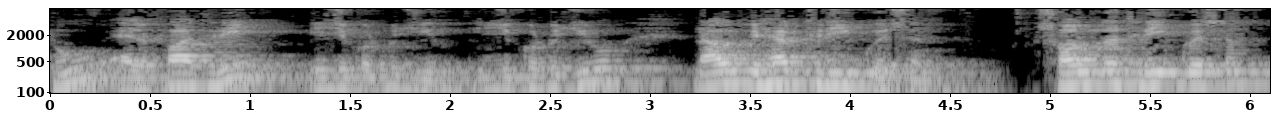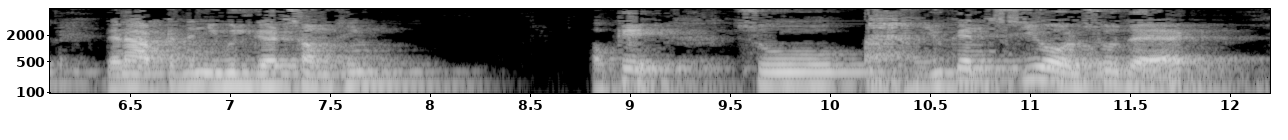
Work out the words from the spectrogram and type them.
2 alpha 3 is equal to 0 is equal to 0 now we have three equations solve the three equations then after then you will get something. Okay? So you can see also that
